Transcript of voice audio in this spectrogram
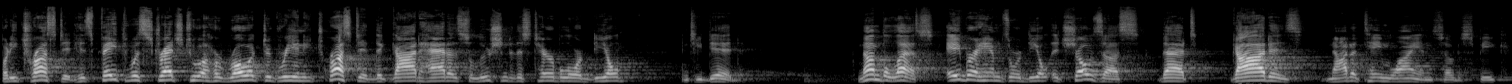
but he trusted. His faith was stretched to a heroic degree, and he trusted that God had a solution to this terrible ordeal, and he did. Nonetheless, Abraham's ordeal, it shows us that God is not a tame lion, so to speak.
